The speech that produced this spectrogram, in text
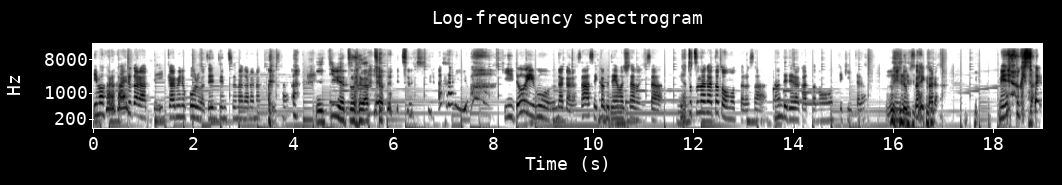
今から帰るからって1回目のコールは全然つながらなくてさ。1秒つながった。知らないよ。ひどいもうだからさせっかく電話したのにさやっとつながったと思ったらさなんで出なかったの？って聞いたらめんどくさいから。めんどくさい。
